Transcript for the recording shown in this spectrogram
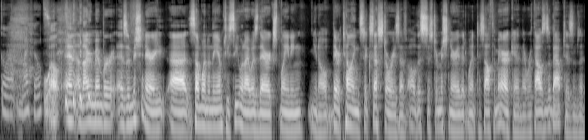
go out in my fields. Well, and, and I remember as a missionary, uh, someone in the MTC when I was there explaining, you know, they were telling success stories of, oh, this sister missionary that went to South America and there were thousands of baptisms. And,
